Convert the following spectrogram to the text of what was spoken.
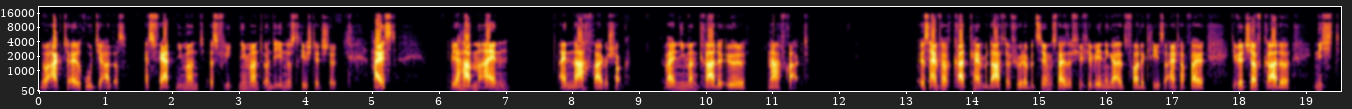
Nur aktuell ruht ja alles. Es fährt niemand, es fliegt niemand und die Industrie steht still. Heißt, wir haben einen, einen Nachfrageschock, weil niemand gerade Öl nachfragt. Ist einfach gerade kein Bedarf dafür oder beziehungsweise viel, viel weniger als vor der Krise. Einfach weil die Wirtschaft gerade nicht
